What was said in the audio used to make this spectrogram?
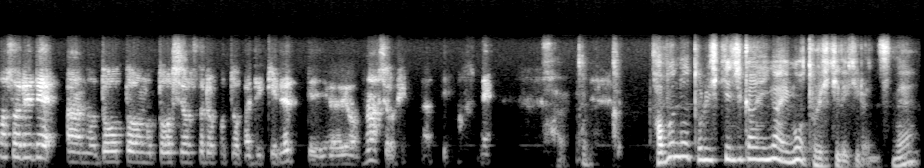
まあ、それであの同等の投資をすることができるっていうような商品になっていますね。はい。か株の取引時間以外も取引できるんですね。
